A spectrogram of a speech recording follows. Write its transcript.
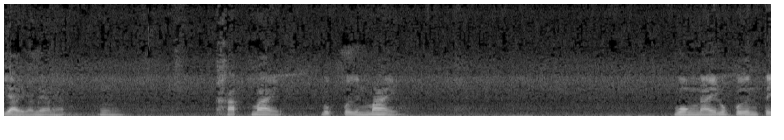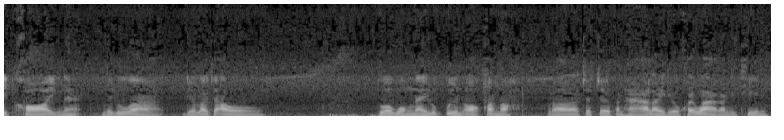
ใหญ่แบบนี้นะฮะคัดไหม้ลูกปืนไหม้วงในลูกปืนติดคออีกนะฮะไม่รู้ว่า เดี๋ยวเราจะเอา ตัววงในลูกปืนออกก่อนเนาะเราจะเจอปัญหาอะไรเดี๋ยวค่อยว่ากันอีกทีนึง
